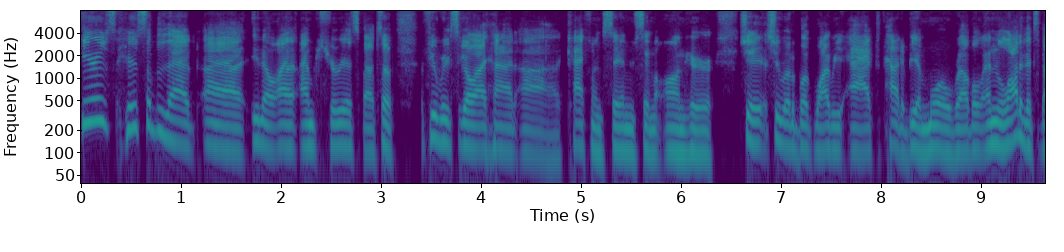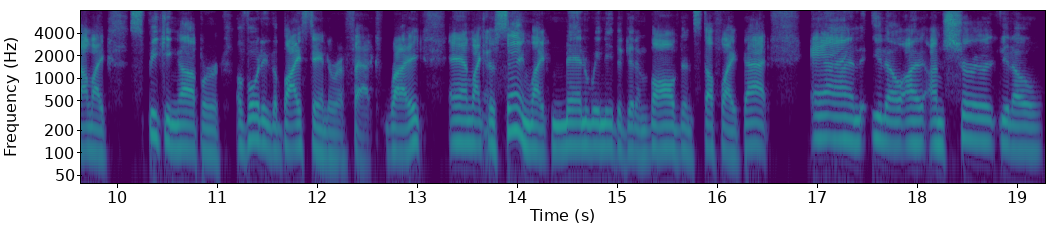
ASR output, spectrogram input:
here's here's something that uh, you know I, I'm curious about. So a few weeks ago, I had uh, Catherine Sanderson on here. She she wrote a book, Why We Act: How to Be a Moral Rebel, and a lot of it's about like speaking up or avoiding the bystander effect, right? And like Yeah. they're saying, like men, we need to get involved and stuff like that. And you know, I, I'm sure you know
